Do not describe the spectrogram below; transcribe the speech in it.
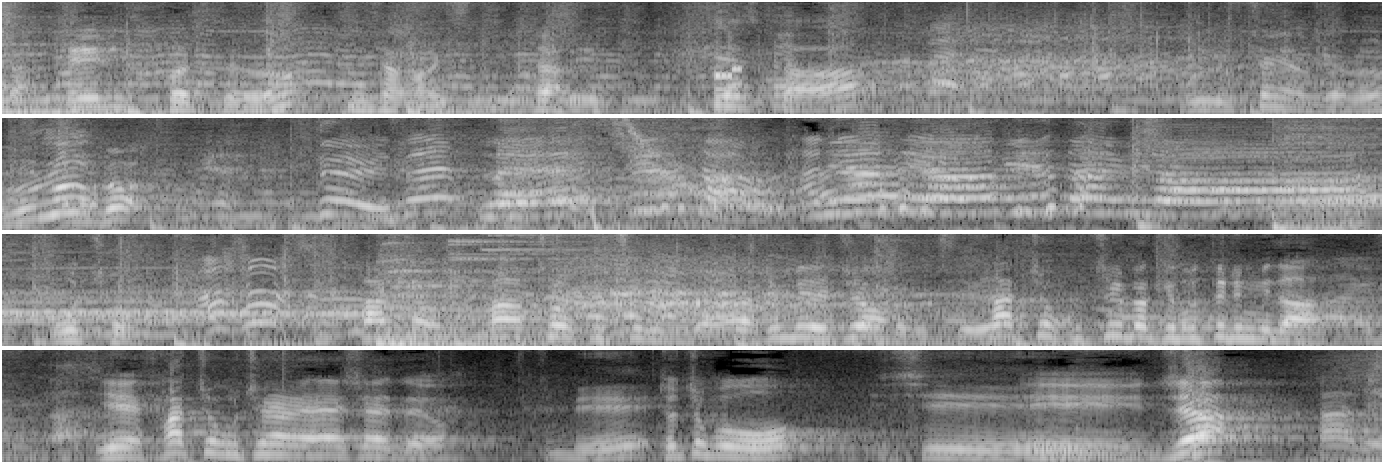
자, lady first 인사 가겠습니다. 자. 우리 피에스타 우리 시청자 여러분 자, 둘, 셋, 넷, 피에스타! 안녕하세요, 피에스타입니다. 5초. 4초. 4초 97입니다. 자, 준비됐죠? 4초 97. 4초 97밖에 못 드립니다. 예, 4초 97 안에 하셔야 돼요. 준비 저쪽 보고. 시 시작! 안녕하세요.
